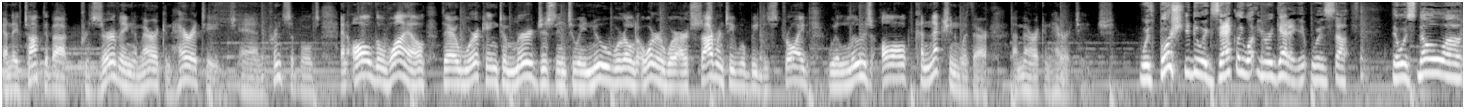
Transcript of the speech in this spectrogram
and they've talked about preserving American heritage and principles, and all the while they're working to merge us into a new world order where our sovereignty will be destroyed. We'll lose all connection with our American heritage. With Bush, you knew exactly what you were getting. It was uh, there was no uh,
